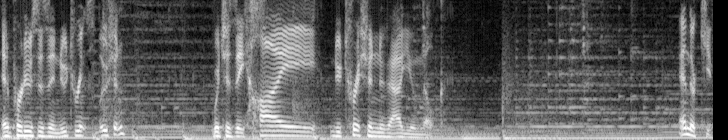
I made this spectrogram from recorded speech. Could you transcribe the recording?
It produces a nutrient solution, which is a high nutrition value milk. And they're cute.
